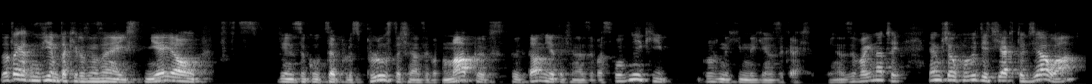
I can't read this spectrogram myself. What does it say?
No tak jak mówiłem, takie rozwiązania istnieją. W języku C++ to się nazywa mapy, w Pythonie to się nazywa słowniki, w różnych innych językach się nazywa inaczej. Ja bym chciał powiedzieć, jak to działa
